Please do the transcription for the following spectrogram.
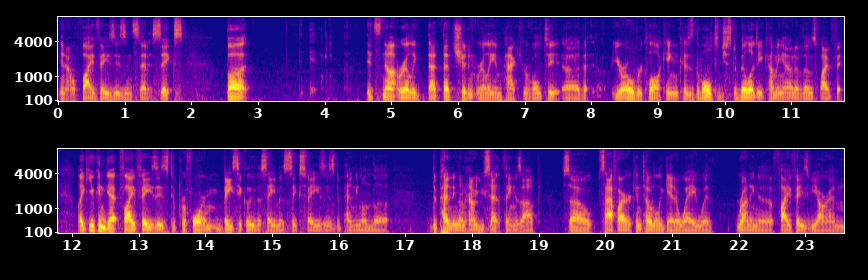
you know five phases instead of six, but it's not really that that shouldn't really impact your voltage uh, your overclocking because the voltage stability coming out of those five like you can get five phases to perform basically the same as six phases depending on the depending on how you set things up. So Sapphire can totally get away with running a five phase VRM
